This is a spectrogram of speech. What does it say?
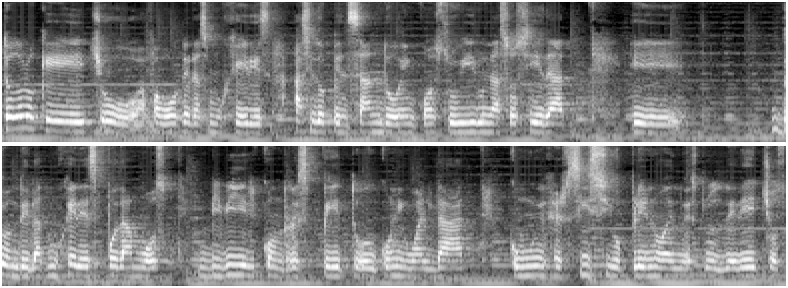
Todo lo que he hecho a favor de las mujeres ha sido pensando en construir una sociedad eh, donde las mujeres podamos vivir con respeto, con igualdad, con un ejercicio pleno de nuestros derechos.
